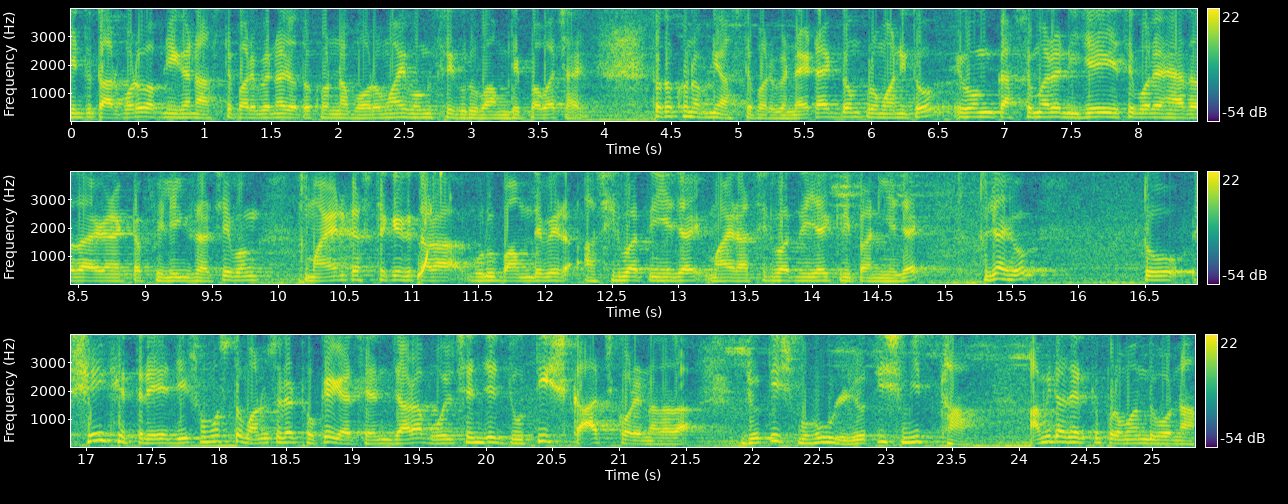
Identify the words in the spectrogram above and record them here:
কিন্তু তারপরেও আপনি এখানে আসতে পারবেন না, যতক্ষণ না বড় মা এবং শ্রী গুরু বামদেব বাবা চায়, ততক্ষণ আপনি আসতে পারবেন না। এটা একদম প্রমাণিত এবং কাস্টমাররা নিজেই এসে বলে হ্যাঁ দাদা, এখানে একটা ফিলিংস আছে। এবং মায়ের কাছ থেকে তারা গুরু বামদেবের আশীর্বাদ নিয়ে যায়, মায়ের আশীর্বাদ নিয়ে যায়, কৃপা নিয়ে যায়। তো যাই হোক তো সেই ক্ষেত্রে যে সমস্ত মানুষেরা ঠকে গেছেন, যারা বলছেন যে জ্যোতিষ কাজ করে না দাদা, জ্যোতিষ ভুল, জ্যোতিষ মিথ্যা, আমি তাদেরকে প্রমাণ দেবো, না,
